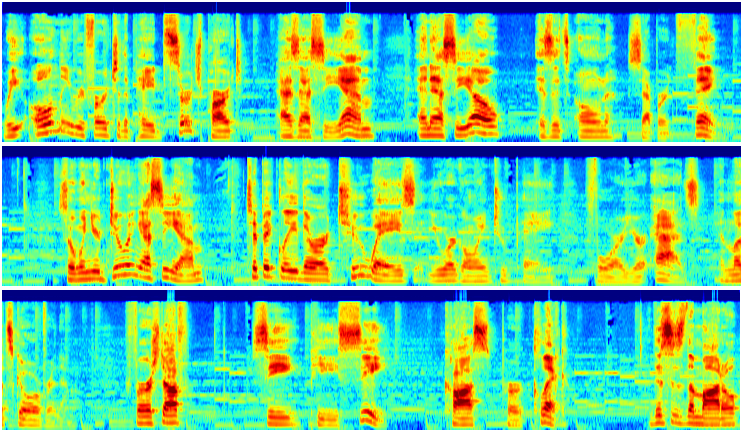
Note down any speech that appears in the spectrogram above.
we only refer to the paid search part as SEM, and SEO is its own separate thing. So when you're doing SEM, typically there are two ways you are going to pay for your ads, and let's go over them. First off, CPC, costs per click. This is the model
